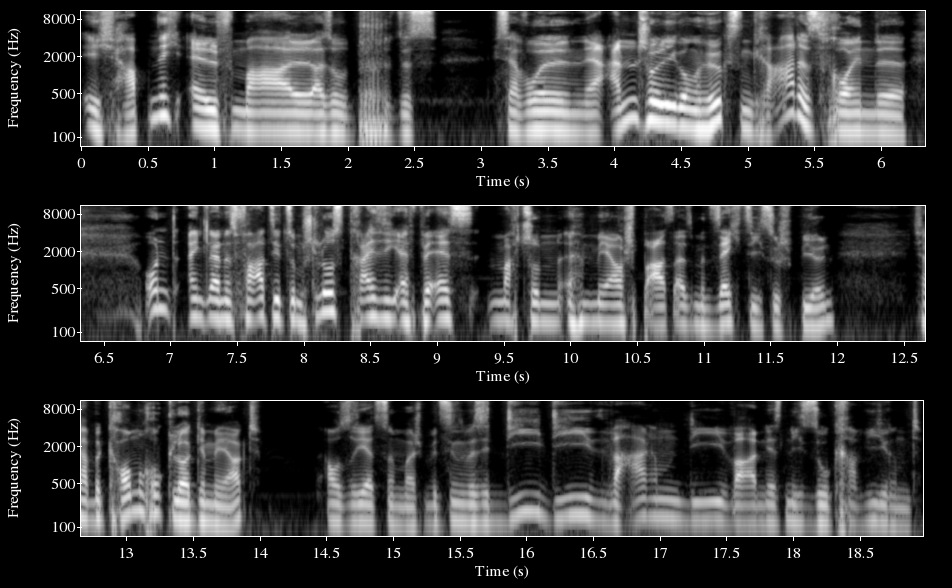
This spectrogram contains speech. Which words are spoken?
Ich hab nicht elfmal, also pff, das ist ja wohl eine Anschuldigung höchsten Grades, Freunde. Und ein kleines Fazit zum Schluss. 30 FPS macht schon mehr Spaß, als mit 60 zu spielen. Ich habe kaum Ruckler gemerkt. Außer jetzt zum Beispiel. Beziehungsweise die, die waren, die waren jetzt nicht so gravierend.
